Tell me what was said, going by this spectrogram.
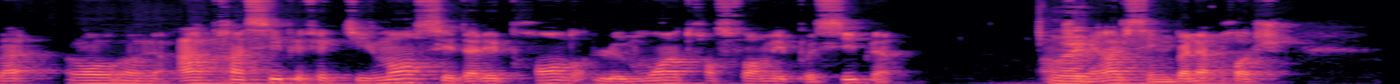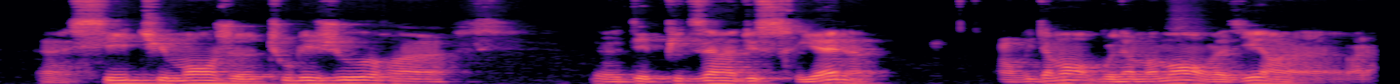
Bah, un principe, effectivement, c'est d'aller prendre le moins transformé possible. En général, c'est une bonne approche. Euh, si tu manges tous les jours euh, euh, des pizzas industrielles, évidemment, au bout d'un moment, on va dire, voilà,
